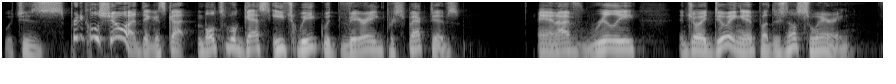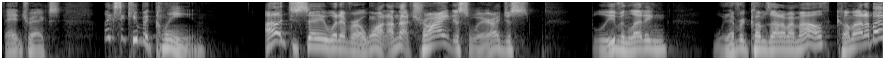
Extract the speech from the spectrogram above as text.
which is pretty cool show, I think. It's got multiple guests each week with varying perspectives. And I've really enjoyed doing it, but there's no swearing. Fantrax likes to keep it clean. I like to say whatever I want. I'm not trying to swear. I just believe in letting whatever comes out of my mouth come out of my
